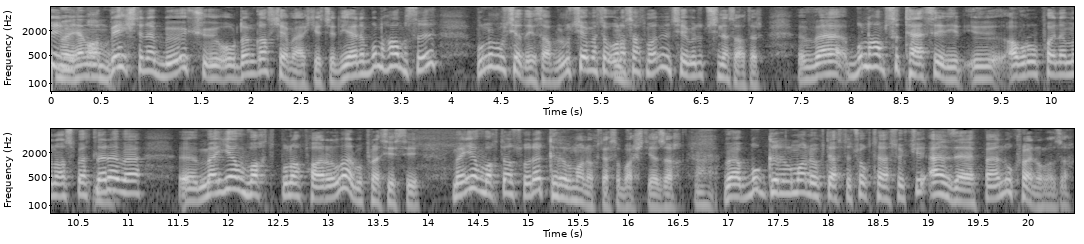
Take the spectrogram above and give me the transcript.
müəyyən olmur. 5 dənə böyük oradan qaz kəməri keçirdi. Yəni bunun hamısı bunu Rusiya da hesablayır. Rusiya məsələn ora satmadı, çevirib Çinə satır. Və bunun hamısı təsir edir e, Avropa ilə münasibətlərə və e, müəyyən vaxt buna aparırlar bu prosesi müəyyən vaxtdan sonra qırılma nöqtəsi başlayacaq. Hə. Və bu qırılma nöqtəsində çox təəssüf ki, ən zəif bəndi Ukrayna olacaq.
